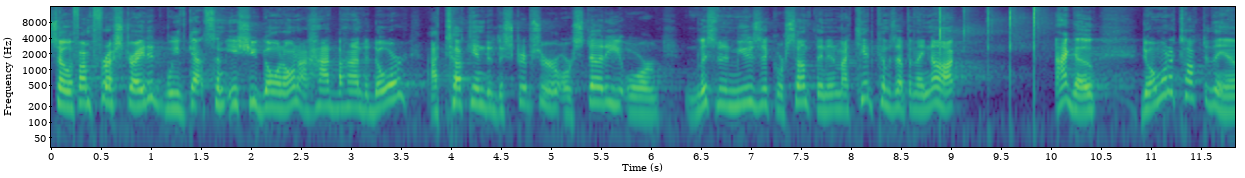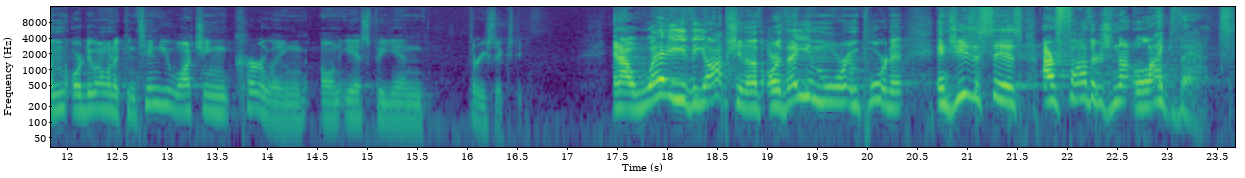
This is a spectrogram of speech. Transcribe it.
So if I'm frustrated, we've got some issue going on, I hide behind a door, I tuck into the scripture or study or listen to music or something, and my kid comes up and they knock, I go, do I want to talk to them or do I want to continue watching curling on ESPN 360? And I weigh the option of are they more important? And Jesus says, Our Father's not like that.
